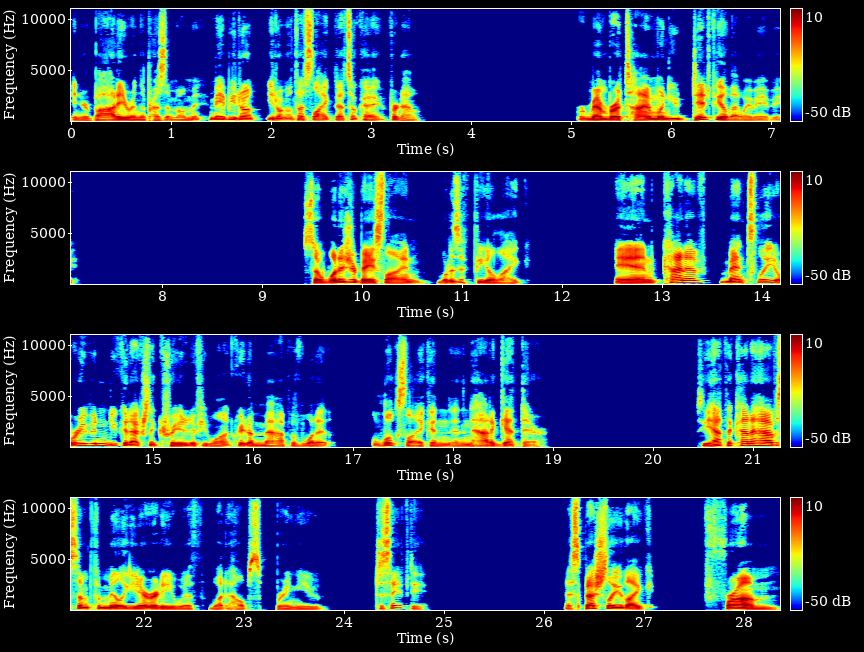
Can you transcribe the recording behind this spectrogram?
in your body or in the present moment. Maybe you don't you don't know what that's like. That's okay for now. Remember a time when you did feel that way maybe. So what is your baseline? What does it feel like? And kind of mentally or even you could actually create it if you want, create a map of what it looks like and, and how to get there. So you have to kind of have some familiarity with what helps bring you to safety. Especially like from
